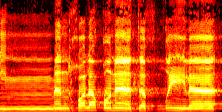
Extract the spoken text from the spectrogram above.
ممن خلقنا تفضيلا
